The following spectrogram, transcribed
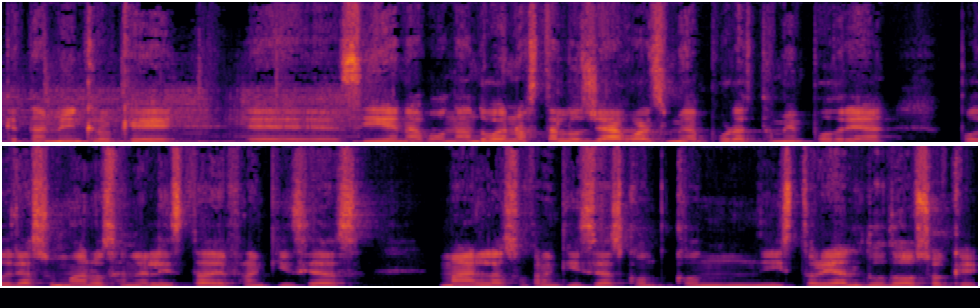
que también creo que eh, siguen abonando. Bueno, hasta los Jaguars, si me apuras, también podría, podría sumaros en la lista de franquicias malas o franquicias con, con historial dudoso que,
